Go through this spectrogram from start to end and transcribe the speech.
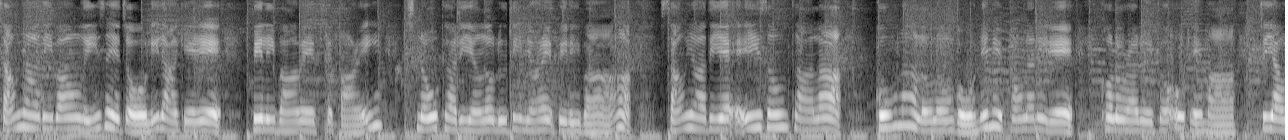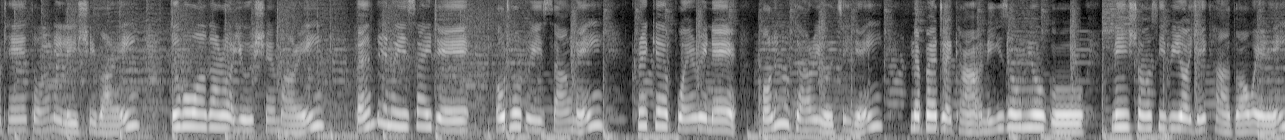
စောင်းရာသီပေါင်း40ကျော်လေ့လာခဲ့တဲ့ဘေလီဘာပဲဖြစ်ပါတယ်။ Snow Guardian လို့လူသိများတဲ့ဘေလီဘာကစောင်းရာသီရဲ့အအေးဆုံးကာလကိုလလုံးလုံးကိုနေ့နေ့ဖုံးလန်းနေတဲ့ကိုလိုရာဒိုတောအုပ်ထဲမှာတယောက်တည်းသွားနေလေးရှိပါတယ်။သူဘဝကတော့ရိုးရှင်းပါတယ်။ ဗန်းပင်တွေစိုက်တဲ့အုတ်ထုပ်တွေစောင်းနေခရစ်ကက်ပွဲတွေနဲ့ဘောလိဝုဒ်ကားတွေကိုကြည့်တယ်။နှစ်ပတ်တက်ခါအနည်းဆုံးမျိုးကိုနှင်းလျှောစီးပြီးတော့ရိတ်ခါသွားဝယ်တယ်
